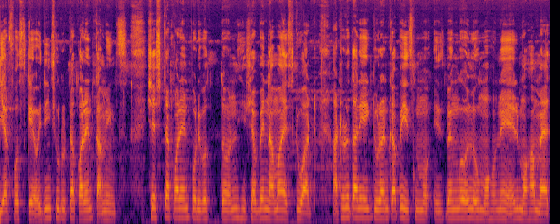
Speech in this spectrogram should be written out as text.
এয়ারফোর্সকে ওই দিন শুরুটা করেন কামিন্স, শেষটা করেন পরিবর্তন হিসাবে নামা স্টুয়ার্ট। আঠেরো তারিখ ডুরান্ড কাপে ইস্টবেঙ্গল ও মোহনের মহা ম্যাচ।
